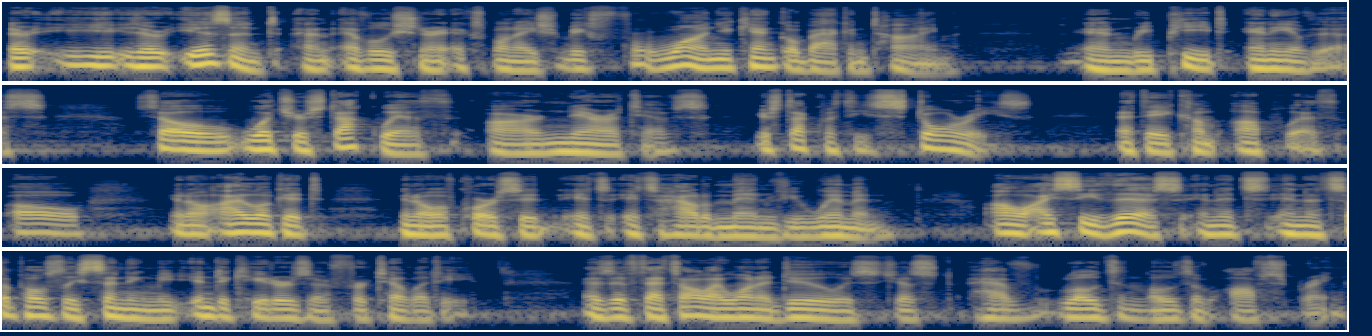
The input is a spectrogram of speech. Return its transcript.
There, you, there isn't an evolutionary explanation because, for one, you can't go back in time and repeat any of this. So, what you're stuck with are narratives. You're stuck with these stories that they come up with. Oh, you know, I look at, you know, of course, it, it's, it's how do men view women oh, I see this, and it's and it's supposedly sending me indicators of fertility, as if that's all I want to do is just have loads and loads of offspring.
